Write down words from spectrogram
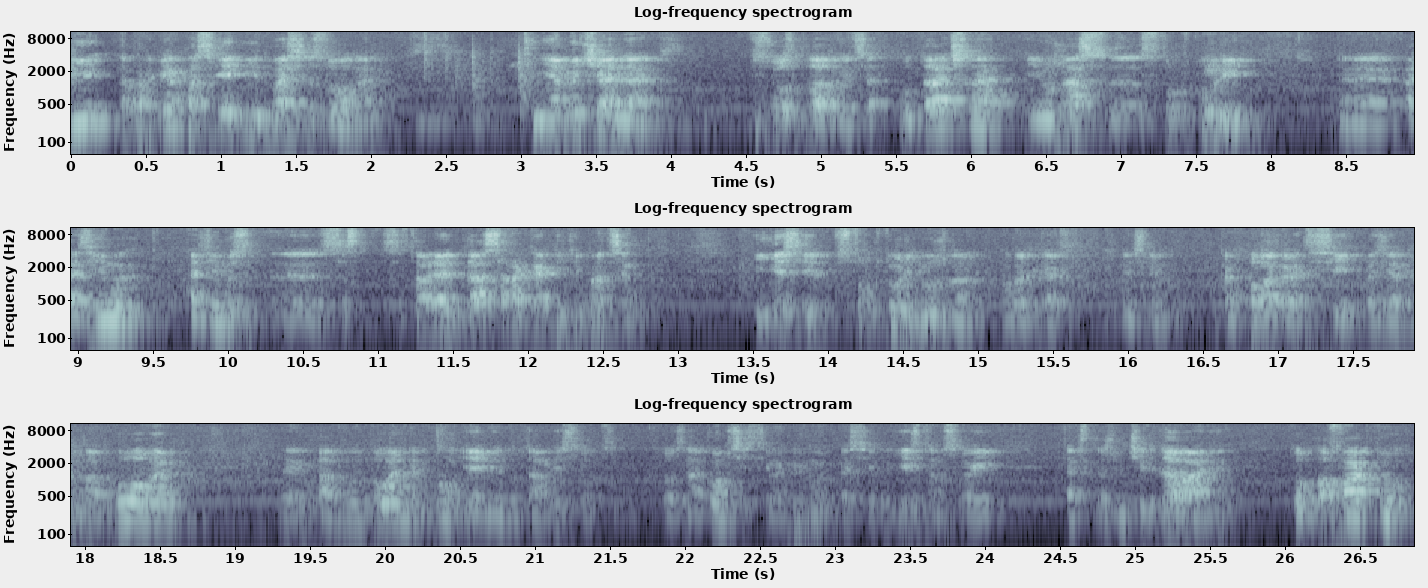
И, например, последние два сезона. Необычайно все складывается удачно, и у нас в структуре э, озимых, озимы э, составляют до 45%. И если в структуре нужно, вроде как, если, как полагается, сеять по зернобобовым, э, по двудольным, ну, я имею в виду там, если вот кто знаком с системой прямого посева, есть там свои, так скажем, чередования, то по факту,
